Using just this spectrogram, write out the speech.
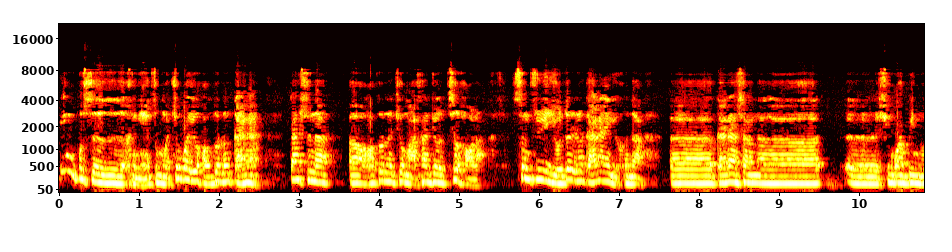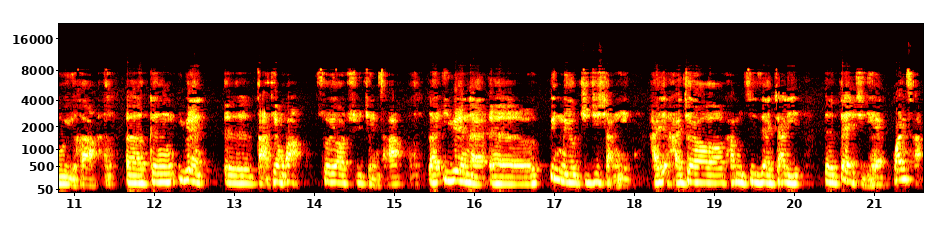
并不是很严重嘛。尽管有好多人感染，但是呢，呃，好多人就马上就治好了。甚至于有的人感染以后呢，呃，感染上那个呃新冠病毒以后啊，呃，跟医院呃打电话说要去检查，那医院呢呃并没有积极响应，还还叫他们自己在家里呃待几天观察。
